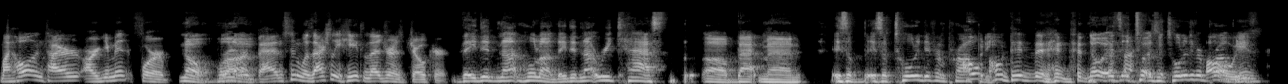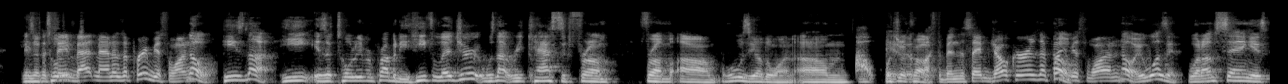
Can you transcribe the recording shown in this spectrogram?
My whole entire argument for no, hold Robert on. Pattinson was actually Heath Ledger as Joker. They did not hold on. They did not recast uh, Batman. It's a it's a totally different Oh, property. oh, did, did, did no, it's a to- it's a totally different oh, property. he's he's It's a the totally- same Batman as the previous one. No, he's not. He is a totally different property. Heath Ledger was not recasted from from um who was the other one? Um oh, What's it, it called? must have been the same Joker as the previous one. no, it wasn't. What I'm saying is,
